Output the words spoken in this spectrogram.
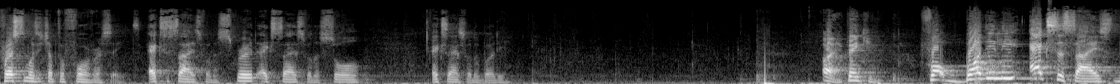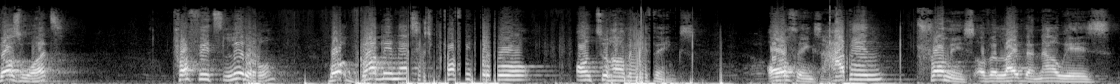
1 Timothy chapter 4, verse 8. Exercise for the spirit, exercise for the soul, exercise for the body. All right, thank you. For bodily exercise does what? Profits little, but godliness is profitable unto how many things? All things. Having promise of a life that now is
